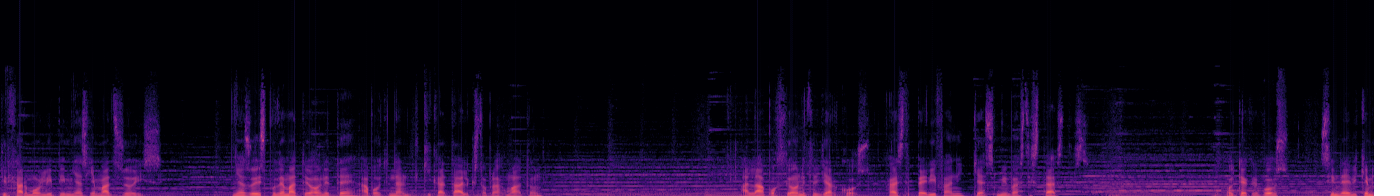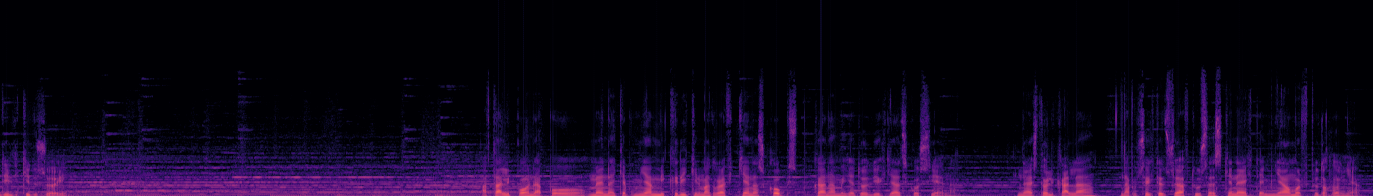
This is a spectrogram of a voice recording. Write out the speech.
τη χαρμολύπη μιας γεμάτη ζωής. Μια ζωή που δεν ματαιώνεται από την αρνητική κατάληξη των πραγμάτων, αλλά αποθεώνεται διαρκώς, χάρη στην περήφανη και ασμίβαστη στάση της. Ό,τι ακριβώς συνέβη και με τη δική του ζωή. Αυτά λοιπόν από μένα και από μια μικρή κινηματογραφική ανασκόπηση που κάναμε για το 2021. Να είστε όλοι καλά, να προσέχετε τους εαυτούς σας και να έχετε μια όμορφη πρωτοχρονιά.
